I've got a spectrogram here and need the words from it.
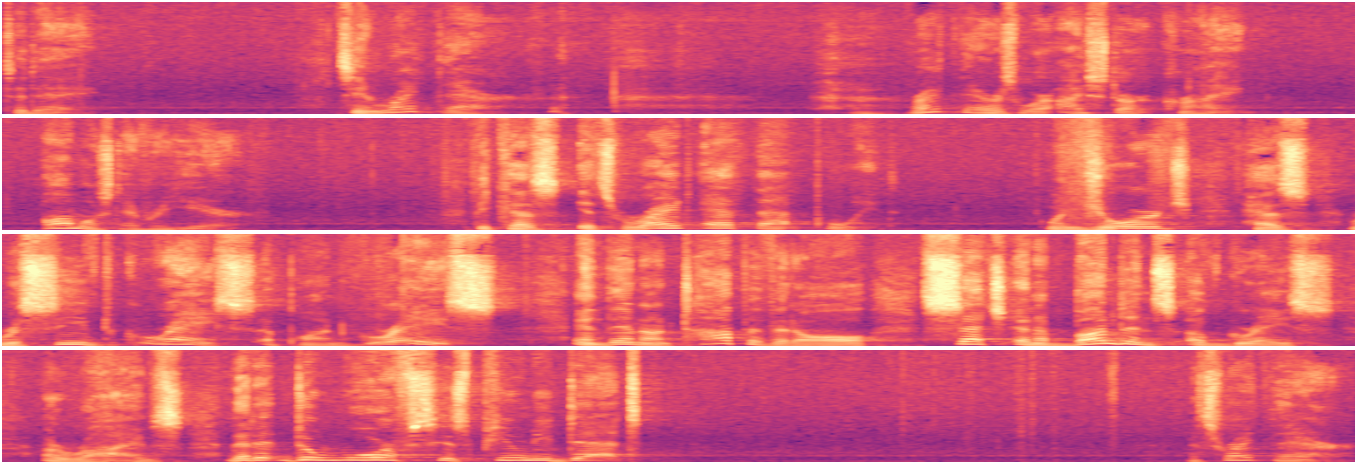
today. See, and right there, right there is where I start crying almost every year. Because it's right at that point when George has received grace upon grace and then on top of it all, such an abundance of grace arrives that it dwarfs his puny debt. It's right there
